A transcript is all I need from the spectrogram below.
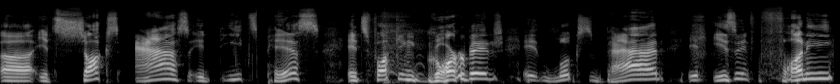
Uh, it sucks ass. It eats piss. It's fucking garbage. It looks bad. It isn't funny.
